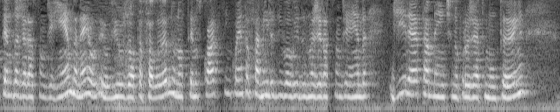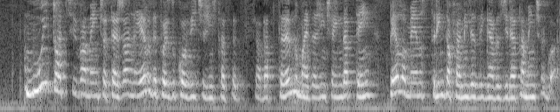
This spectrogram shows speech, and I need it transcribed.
temos a geração de renda, né? Eu, eu, vi o Jota falando, nós temos quase 50 famílias envolvidas na geração de renda diretamente no projeto Montanha. Muito ativamente até janeiro, depois do Covid a gente está se, se adaptando, mas a gente ainda tem pelo menos 30 famílias ligadas diretamente agora.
